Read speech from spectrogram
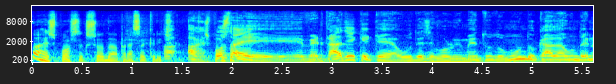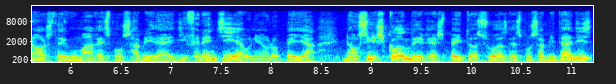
Qual a resposta que o senhor dá para essa crítica? A, a resposta é, é verdade, que, que o desenvolvimento do mundo, cada um de nós tem uma responsabilidade diferente. A União Europeia não se esconde respeito às suas responsabilidades,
